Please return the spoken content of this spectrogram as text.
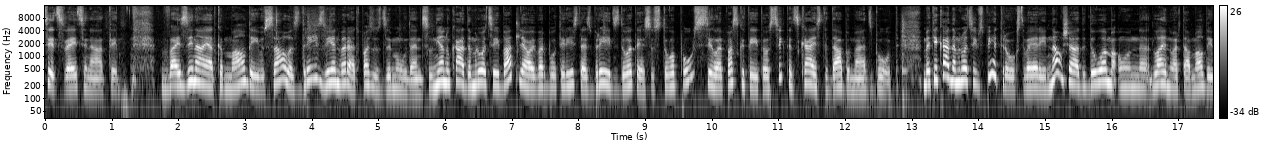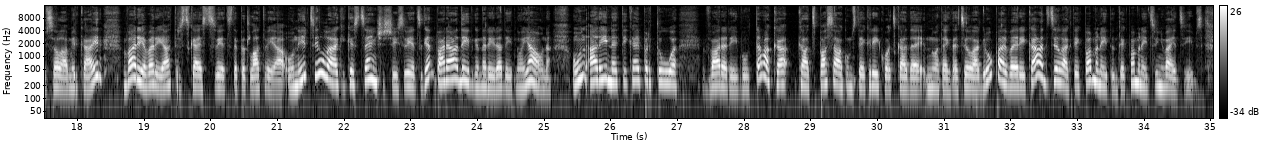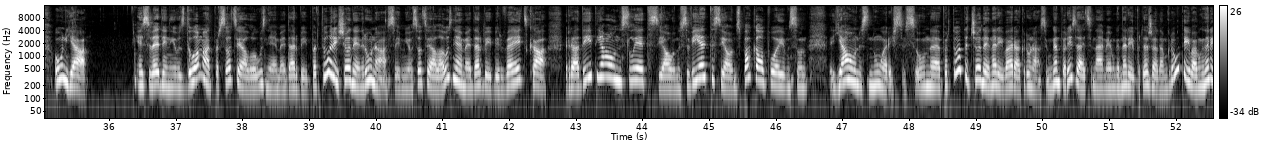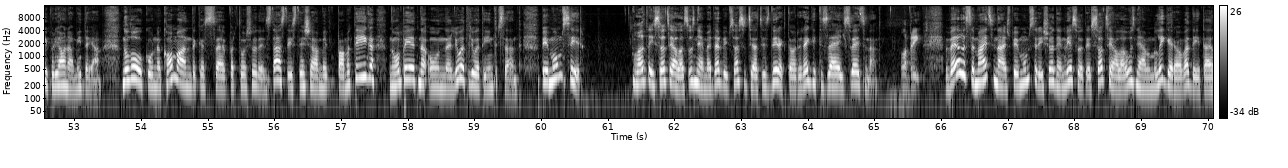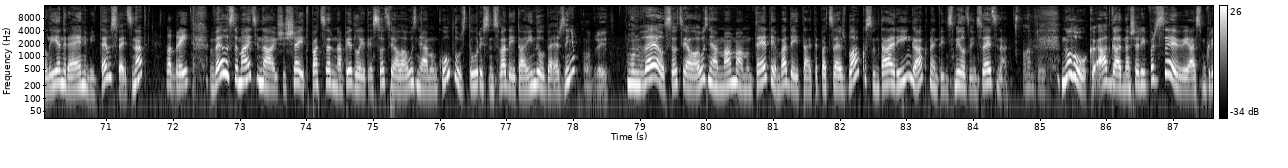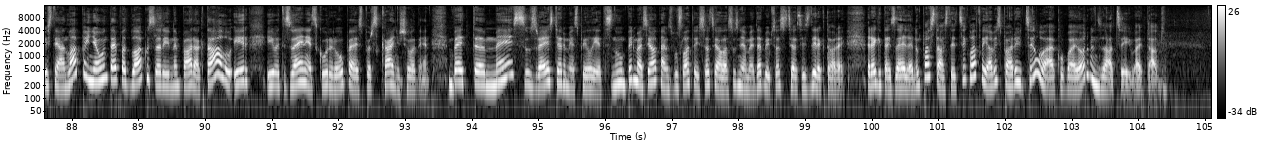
Esiet sveicināti! Vai zinājāt, ka Maldīvu salas drīz vien varētu pazust zem ūdens? Un, ja nu kādam rocība atļauj, varbūt ir īstais brīdis doties uz to pusi, lai paskatītos, cik skaista daba mēdz būt. Bet, ja kādam rocības pietrūkst, vai arī nav šāda doma, un lai nu ar tām Maldīvu salām ir kā ir, var jau arī atrast skaistas vietas tepat Latvijā. Un ir cilvēki, kas cenšas šīs vietas gan parādīt, gan arī radīt no jauna. Un arī ne tikai par to var arī būt tā, ka kāds pasākums tiek rīkots kādai noteiktai cilvēku grupai, vai arī kādi cilvēki tiek pamanīti un tiek pamanītas viņu vajadzības. Un jā, Es vedinu jūs domāt par sociālo uzņēmē darbību. Par to arī šodien runāsim, jo sociālā uzņēmē darbība ir veids, kā radīt jaunas lietas, jaunas vietas, jaunas pakalpojumus un jaunas norises. Un eh, par to tad šodien arī vairāk runāsim. Gan par izaicinājumiem, gan arī par dažādām grūtībām, gan arī par jaunām idejām. Nu, lūk, un komanda, kas eh, par to šodien stāstīs, tiešām ir pamatīga, nopietna un ļoti, ļoti interesanta. Pie mums ir Latvijas Sociālās uzņēmē darbības asociācijas direktore Regita Zēļa. Sveicināti! Labrīt! Vēl esam aicinājuši pie mums arī šodien viesoties sociālā uzņēmuma Ligero vadītāja Liena Rēni Mitevu. Sveicināti! Labrīt! Vēl esam aicinājuši šeit pat sarunā piedalīties sociālā uzņēmuma kultūras turismas vadītāju Indulu Bērziņu. Labrīt! Un vēl sociālā uzņēmuma mamām un tētiem vadītāji tepat sēž blakus, un tā ir Inga Akmentiņa smilziņa. Sveicināti! Labrīt! Nu, lūk, atgādināšu arī par sevi. Esmu Kristiāna Lapiņa, un tepat blakus arī nepārāk tālu ir Iveta Zvēniec, kura rūpējas par skaņu šodien. Bet uh, mēs uzreiz ķeramies pie lietas. Nu, pirmais jautājums būs Latvijas sociālās uzņēmē darbības asociācijas direktorei Regitai Zēļai. Nu, pastāstiet, cik Latvijā vispār ir cilvēku vai organizāciju vai tādu?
